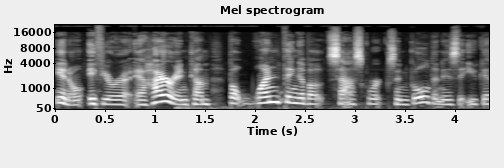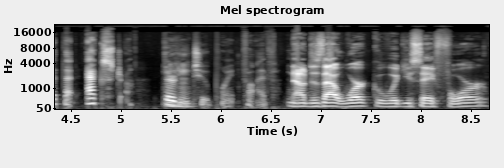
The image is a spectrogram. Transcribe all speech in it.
you know, if you're a, a higher income. But one thing about SaskWorks and Golden is that you get that extra Mm-hmm. point five. Now, does that work, would you say, for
